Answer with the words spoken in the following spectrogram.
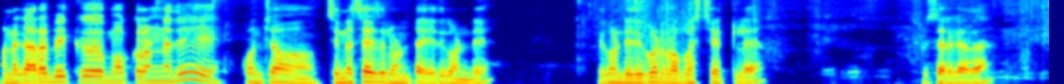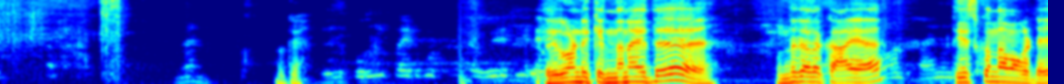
మనకు అరబిక్ మొక్కలు అనేది కొంచెం చిన్న సైజులు ఉంటాయి. ఇదిగోండి ఇదిగోండి ఇది కూడా రొబస్ట్ చెట్లే. చూసారు కదా? ఓకే. ఇదిగోండి కిందనైతే ఉంది కదా కాయ. తీసుకుందాం ఒకటి.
